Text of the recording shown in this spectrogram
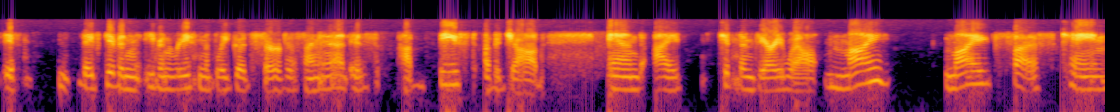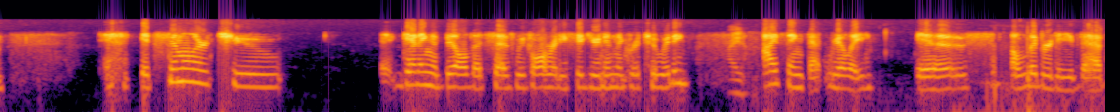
if they've given even reasonably good service. I mean that is a beast of a job, and I tip them very well. My my fuss came. It's similar to getting a bill that says we've already figured in the gratuity. I- I think that really is a liberty that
